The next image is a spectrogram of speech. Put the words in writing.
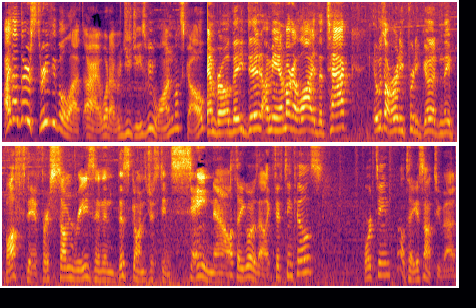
I thought there was three people left. All right, whatever. GG's, we won. Let's go. And bro, they did. I mean, I'm not gonna lie. The TAQ, it was already pretty good, and they buffed it for some reason. And this gun's just insane now. I'll take. What was that? Like 15 kills? 14? I'll take. it. It's not too bad.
